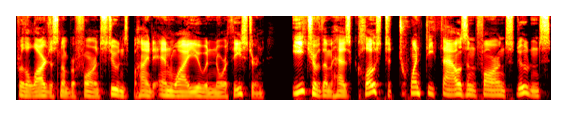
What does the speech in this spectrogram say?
for the largest number of foreign students behind NYU and Northeastern. Each of them has close to 20,000 foreign students,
